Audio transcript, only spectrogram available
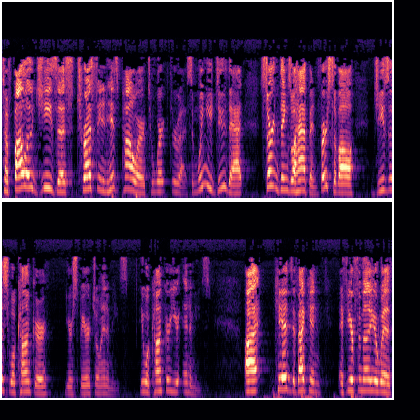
to follow Jesus, trusting in His power to work through us. And when you do that, certain things will happen. First of all, Jesus will conquer your spiritual enemies. He will conquer your enemies. Uh, kids, if I can, if you're familiar with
